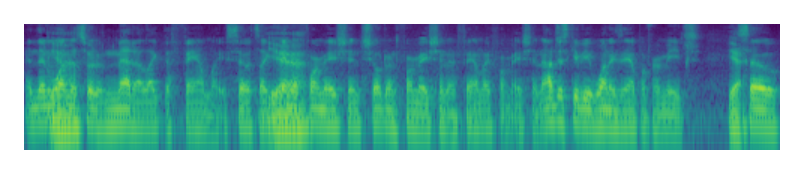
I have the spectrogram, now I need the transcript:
And then one that's sort of meta, like the family. So it's like Yeah. inner formation, children formation, and family formation. I'll just give you one example from each. Yeah. So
